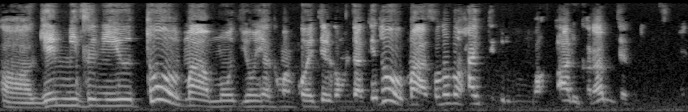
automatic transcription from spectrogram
あー厳密に言うと、まあもう400万超えてるかもだけど、まあその分入ってくる分もあるから、みたいなことですね。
